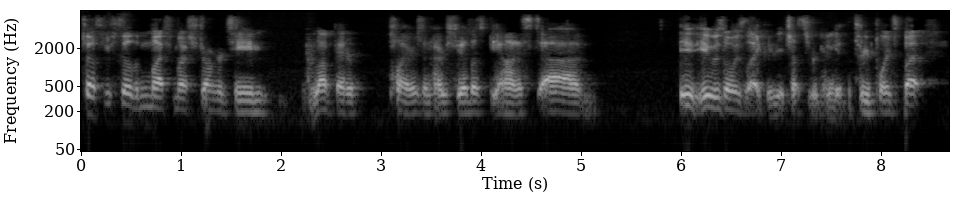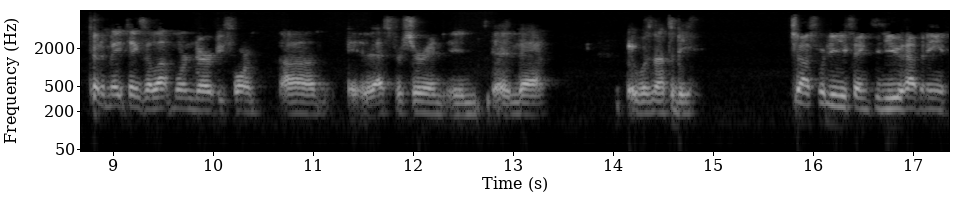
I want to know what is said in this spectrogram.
Chelsea are still the much much stronger team. A lot better players in Huddersfield. Let's be honest. Um, it, it was always likely that Chelsea were going to get the three points, but could have made things a lot more nervy for him. Um, that's for sure. And, and, and uh, it was not to be. Josh, what do you think? Did you have any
